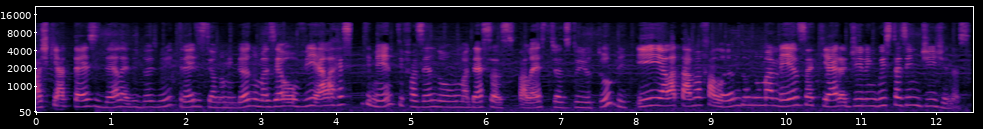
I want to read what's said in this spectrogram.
Acho que a tese dela é de 2013, se eu não me engano, mas eu ouvi ela recentemente fazendo uma dessas palestras do YouTube e ela estava falando numa mesa que era de linguistas indígenas.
